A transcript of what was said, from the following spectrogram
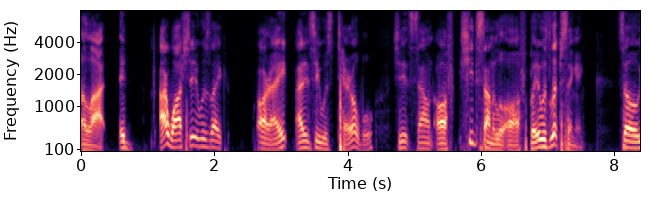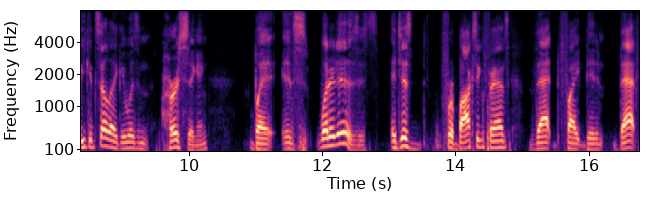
a lot. It, I watched it. It was like, all right. I didn't see it was terrible. She didn't sound off. She would sound a little off, but it was lip singing. So you could tell like it wasn't her singing, but it's what it is. It's it just for boxing fans that fight didn't that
